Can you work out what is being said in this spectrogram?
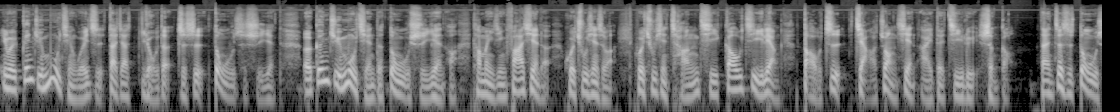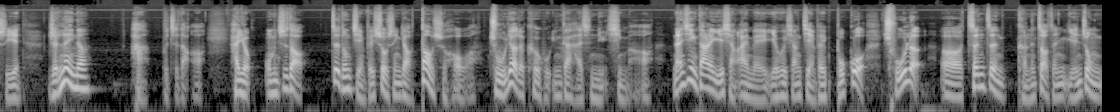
因为根据目前为止大家有的只是动物实实验，而根据目前的动物实验啊，他们已经发现了会出现什么？会出现长期高剂量导致甲状腺癌的几率升高。但这是动物实验，人类呢？哈，不知道啊。还有，我们知道这种减肥瘦身药，到时候啊，主要的客户应该还是女性嘛啊。男性当然也想爱美，也会想减肥。不过，除了呃真正可能造成严重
